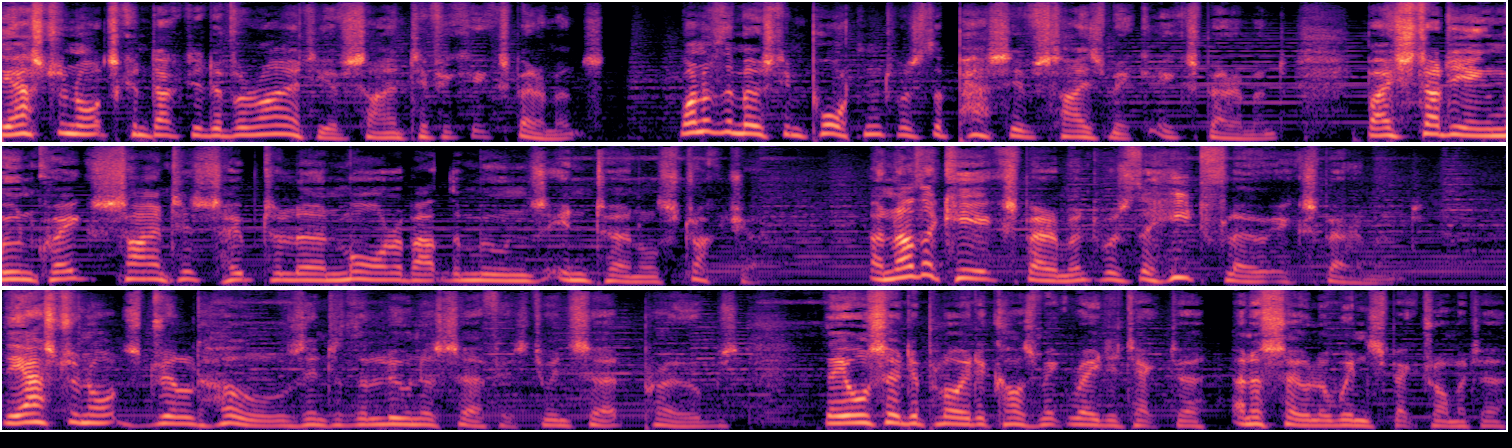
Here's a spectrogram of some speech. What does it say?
The astronauts conducted a variety of scientific experiments. One of the most important was the passive seismic experiment. By studying moonquakes, scientists hoped to learn more about the Moon's internal structure. Another key experiment was the heat flow experiment. The astronauts drilled holes into the lunar surface to insert probes. They also deployed a cosmic ray detector and a solar wind spectrometer.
